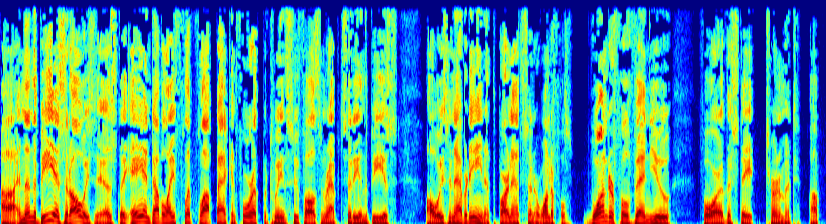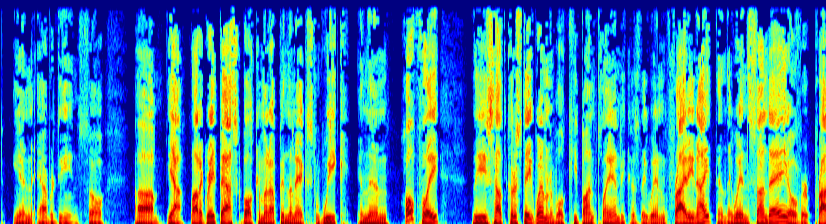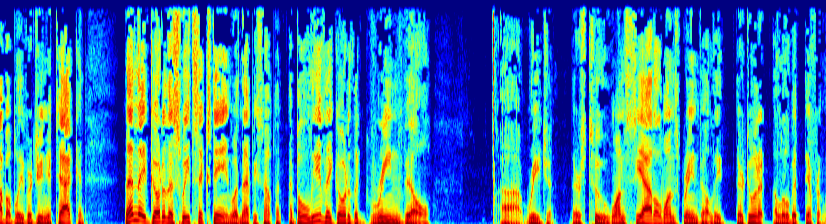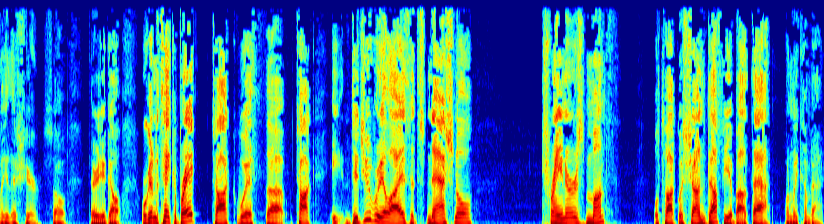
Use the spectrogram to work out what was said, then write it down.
Uh, and then the B, as it always is, the A and Double A flip flop back and forth between Sioux Falls and Rapid City, and the B is always in Aberdeen at the Barnett Center. Wonderful, wonderful venue for the state tournament up in Aberdeen. So, um, yeah, a lot of great basketball coming up in the next week. And then hopefully the South Dakota State women will keep on playing because they win Friday night, then they win Sunday over probably Virginia Tech and then they'd go to the Sweet 16. Wouldn't that be something? I believe they go to the Greenville, uh, region. There's two. One's Seattle, one's Greenville. They, they're doing it a little bit differently this year. So there you go. We're going to take a break talk with uh, talk. Did you realize it's National Trainers Month? We'll talk with Sean Duffy about that when we come back.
